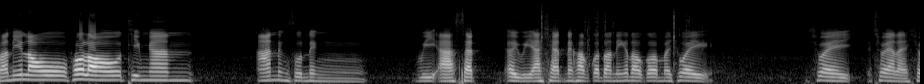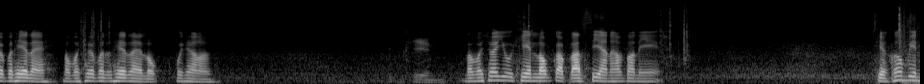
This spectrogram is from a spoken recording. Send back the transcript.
ตอนนี้เราพวกเราทีมงานอาร์หนึ่งศูนย์หนึ่ง VR chat เอ้ย VR chat นะครับ ก็ตอนนี้เราก็มาช่วยช่วยช่วยอะไร ช่วยประเทศอะไร เรามาช่วยประเทศอะไรลบคุณชาลอนยูเครนเรามาช่วยยูเครนลบกับรัสเซียนะครับ ตอนนี้ เสียงเครื่องบิน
